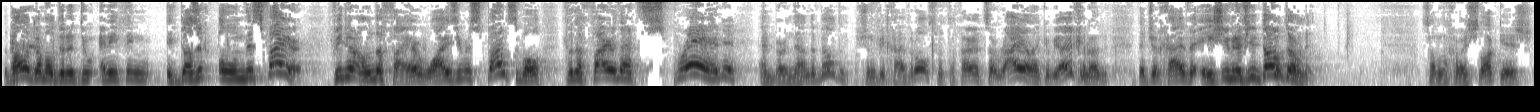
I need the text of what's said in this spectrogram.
The Balagamel didn't do anything, he doesn't own this fire. If he didn't own the fire, why is he responsible for the fire that spread and burned down the building? Shouldn't be chayiv at all. So it's a raya, like a that you're chayiv even if you don't own it. Some the Lakish,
